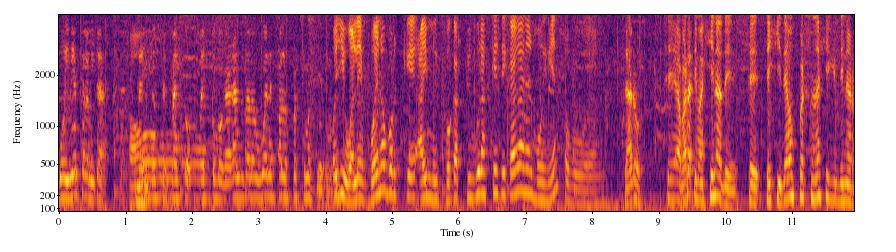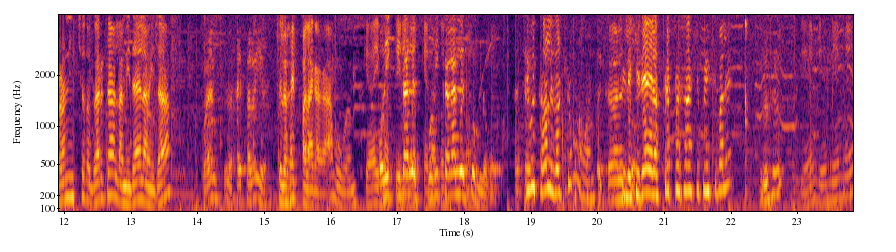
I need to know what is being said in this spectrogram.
movimiento a la mitad. Oh. Entonces vais, vais como cagando a los buenos para los próximos turnos. Oye, igual es bueno porque hay muy pocas figuras que te cagan el movimiento, weón. claro. Sí, aparte, imagínate, te, te hitea un personaje que tiene running shot o carga la mitad de la mitad, Bueno, lo dejáis para el hoyo. te lo dejáis para la cagada, pues, weón. Podéis quitarle, podéis cagarle el turno. weón. Sí, voy a cagarle todo el turno, weón. Si le hitea de los tres personajes principales. Bien, bien, bien, bien.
